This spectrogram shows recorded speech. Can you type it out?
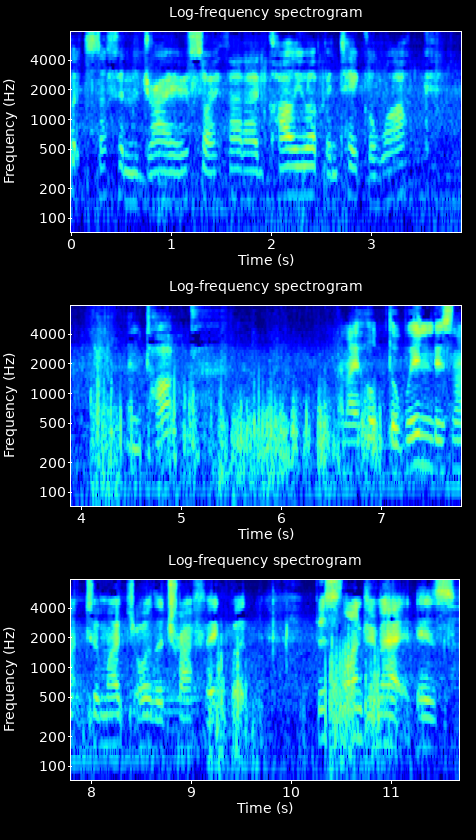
put stuff in the dryer, so I thought I'd call you up and take a walk and talk. And I hope the wind is not too much or the traffic, but this laundromat is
